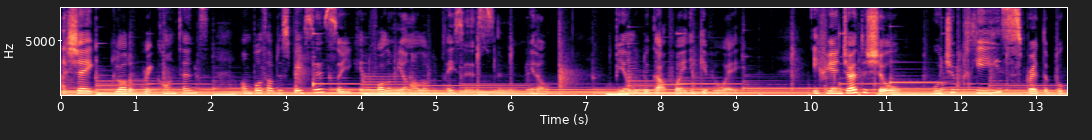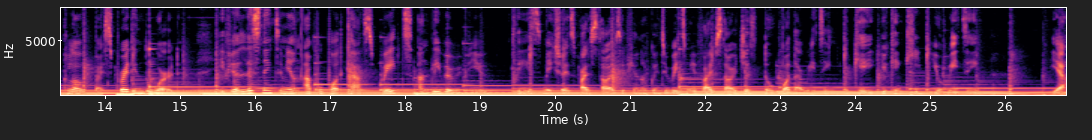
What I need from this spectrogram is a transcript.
I share a lot of great content on both of the spaces, so you can follow me on all of the places and you know be on the lookout for any giveaway. If you enjoyed the show, would you please spread the book love by spreading the word? If you're listening to me on Apple Podcasts, rate and leave a review. Please make sure it's five stars. If you're not going to rate me a five star, just don't bother rating, okay? You can keep your rating. Yeah,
